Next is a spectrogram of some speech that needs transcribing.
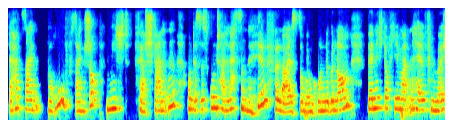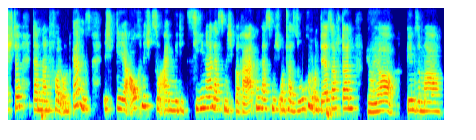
der hat seinen Beruf, seinen Job nicht verstanden und es ist unterlassene Hilfeleistung im Grunde genommen. Wenn ich doch jemandem helfen möchte, dann dann voll und ganz. Ich gehe auch nicht zu einem Mediziner, lass mich beraten, lass mich untersuchen und der sagt dann, ja, ja, gehen Sie mal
